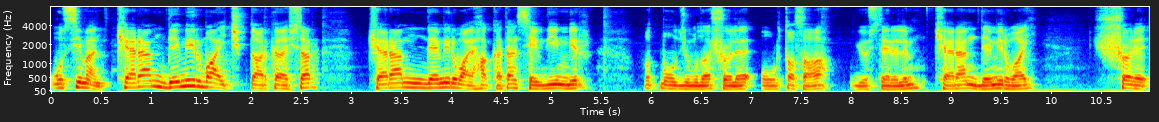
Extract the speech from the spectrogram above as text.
Osimen, Kerem Demirbay çıktı arkadaşlar. Kerem Demirbay hakikaten sevdiğim bir futbolcu bu da. Şöyle orta saha gösterelim. Kerem Demirbay. Şöyle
